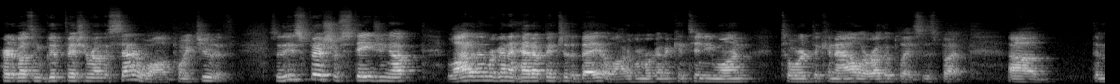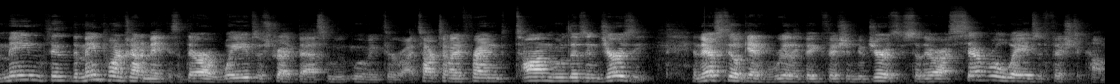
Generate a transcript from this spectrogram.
Heard about some good fish around the center wall in Point Judith. So these fish are staging up. A lot of them are going to head up into the bay. A lot of them are going to continue on toward the canal or other places. But uh, the main thing, the main point I'm trying to make is that there are waves of striped bass mo moving through. I talked to my friend Tom, who lives in Jersey, and they're still getting really big fish in New Jersey. So there are several waves of fish to come,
